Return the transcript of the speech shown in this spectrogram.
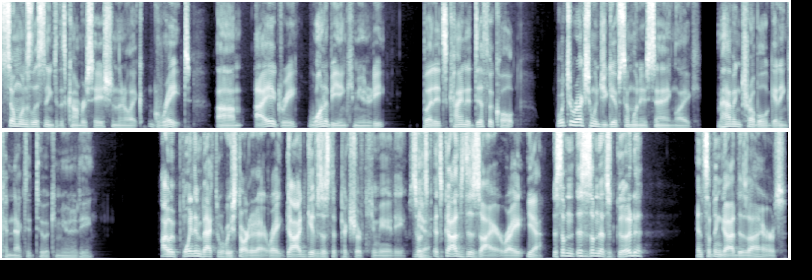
someone's listening to this conversation and they're like, "Great, um, I agree, want to be in community, but it's kind of difficult." What direction would you give someone who's saying like, "I'm having trouble getting connected to a community"? I would point him back to where we started at, right? God gives us the picture of community. So it's, Yeah. it's God's desire, right? Yeah. This is, something, this is something that's good and something God desires.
